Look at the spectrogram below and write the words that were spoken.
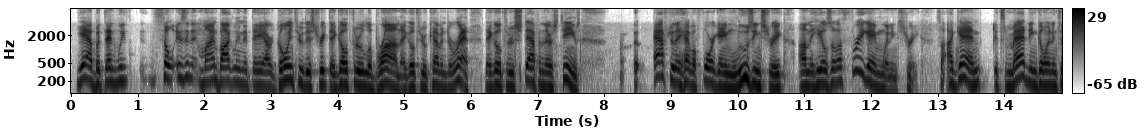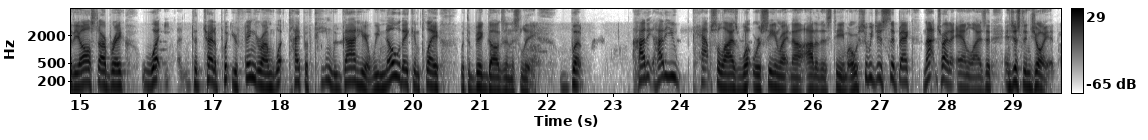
Yeah, but then we. So isn't it mind-boggling that they are going through this streak? They go through LeBron, they go through Kevin Durant, they go through Steph and their teams. After they have a four-game losing streak on the heels of a three-game winning streak, so again, it's maddening going into the All-Star break. What to try to put your finger on what type of team we've got here? We know they can play with the big dogs in this league, but how do how do you capsulize what we're seeing right now out of this team, or should we just sit back, not try to analyze it, and just enjoy it?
